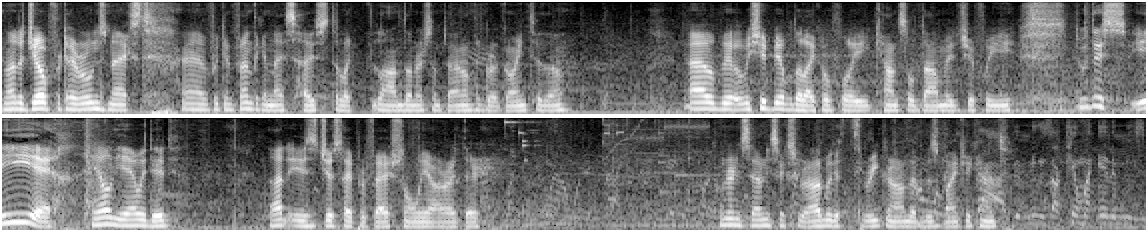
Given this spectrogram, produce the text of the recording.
not a job for Tyrone's next. Uh, if we can find like a nice house to like land on or something. I don't think we're going to though. Uh, we'll be, we should be able to like hopefully cancel damage if we do this. Yeah, hell yeah, we did. That is just how professional we are right there. 176 grand, we got 3 grand out of his bank account. It kill my enemies.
